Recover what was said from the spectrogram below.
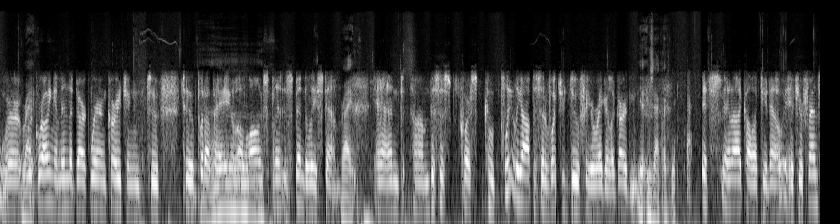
We're, we're growing them in the dark. We're encouraging to to put up a, a long spin, spindly stem. Right. And um, this is, of course, completely opposite of what you do for your regular garden. Yeah, exactly. It's, and I call it, you know, if your friends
